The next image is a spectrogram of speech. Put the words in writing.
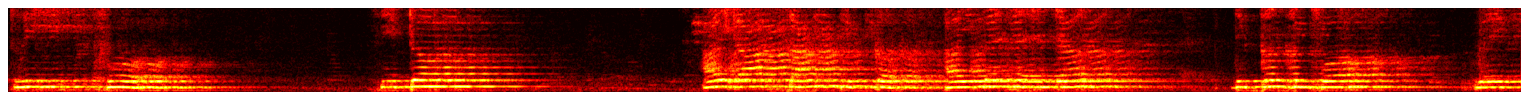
three, four. Sit down. I am Sam Dicker. I may stand up. Dicker before wake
